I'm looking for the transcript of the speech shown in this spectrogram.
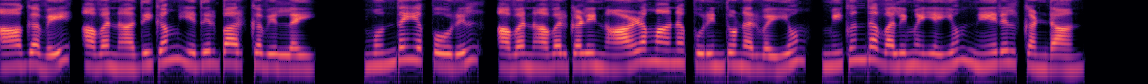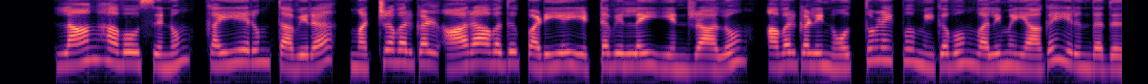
ஆகவே அவன் அதிகம் எதிர்பார்க்கவில்லை. முந்தைய போரில் அவன் அவர்களின் ஆழமான புரிந்துணர்வையும் மிகுந்த வலிமையையும் நேரில் கண்டான். லாங் ஹவோசெனும் கையேறும் தவிர மற்றவர்கள் ஆறாவது படியை எட்டவில்லை என்றாலும் அவர்களின் ஒத்துழைப்பு மிகவும் வலிமையாக இருந்தது.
